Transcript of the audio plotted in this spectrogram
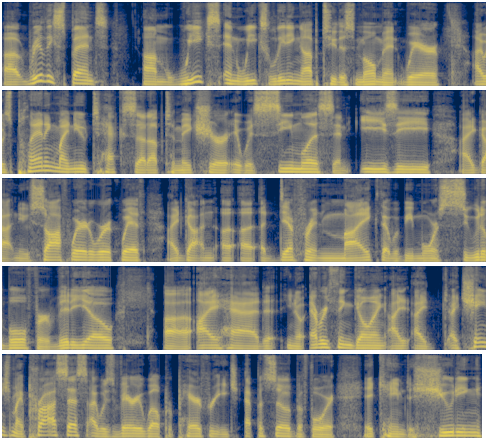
uh, really spent um, weeks and weeks leading up to this moment where I was planning my new tech setup to make sure it was seamless and easy. I got new software to work with. I'd gotten a, a, a different mic that would be more suitable for video. Uh, I had, you know, everything going. I, I, I changed my process. I was very well prepared for each episode before it came to shooting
